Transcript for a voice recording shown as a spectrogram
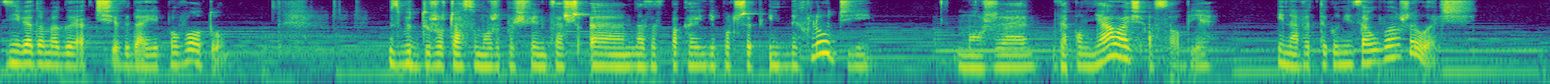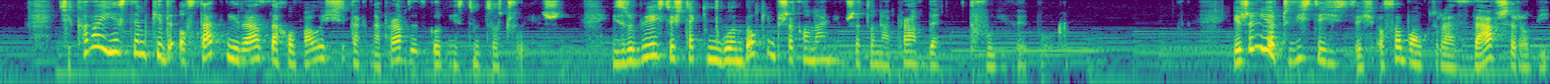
z niewiadomego, jak Ci się wydaje, powodu Zbyt dużo czasu może poświęcasz e, na zaspokajanie potrzeb innych ludzi. Może zapomniałaś o sobie i nawet tego nie zauważyłeś. Ciekawa jestem, kiedy ostatni raz zachowałeś się tak naprawdę zgodnie z tym, co czujesz. I zrobiłeś coś takim głębokim przekonaniem, że to naprawdę Twój wybór. Jeżeli oczywiście jesteś osobą, która zawsze robi,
